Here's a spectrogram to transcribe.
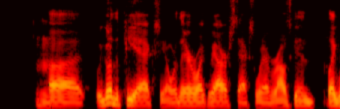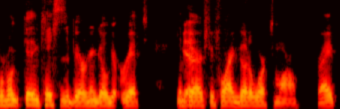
Mhm. Uh, we go to the PX, you know, we're there, like we got our stacks or whatever. I was getting like we're both getting cases of beer. We're gonna go get ripped in the Yeah. barracks before I go to work tomorrow, right?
